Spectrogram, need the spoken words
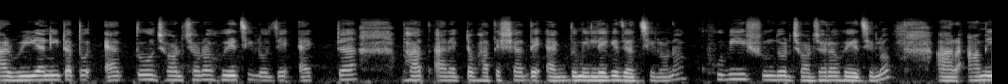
আর বিরিয়ানিটা তো এত ঝরঝরা হয়েছিল যে একটা ভাত আর একটা ভাতের সাথে একদমই লেগে যাচ্ছিল না। খুবই সুন্দর ঝরঝরা হয়েছিল। আর আমি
